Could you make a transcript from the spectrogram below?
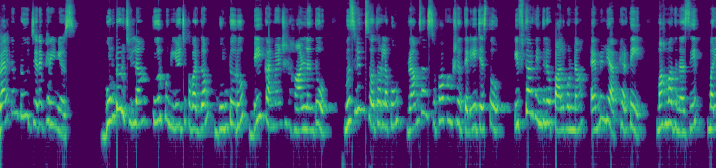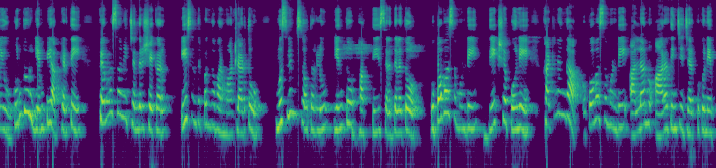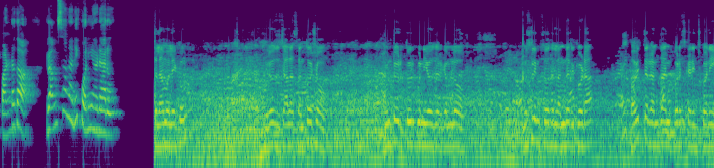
Welcome to Janabhari news. Guntur జిల్లా తూర్పు నియోజకవర్గం గుంటూరు బి కన్వెన్షన్ హాల్ నందు ముస్లిం సోదరులకు రంజాన్ శుభాకాంక్షలు తెలియజేస్తూ ఇఫ్తార్ విందులో పాల్గొన్న ఎమ్మెల్యే అభ్యర్థి మహమ్మద్ నజీర్ మరియు గుంటూరు ఎంపీ అభ్యర్థి పెమ్మసాని చంద్రశేఖర్ ఈ సందర్భంగా వారు మాట్లాడుతూ ముస్లిం సోదరులు ఎంతో భక్తి శ్రద్ధలతో ఉపవాసం ఉండి దీక్ష పూని కఠినంగా ఉపవాసం ఉండి అల్లాను ఆరాధించి జరుపుకునే పండగ రంజాన్ అని కొనియాడారు. ఈరోజు చాలా సంతోషం. గుంటూరు తూర్పు నియోజకవర్గంలో ముస్లిం సోదరులందరూ కూడా పవిత్ర రంజాన్ పురస్కరించుకొని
